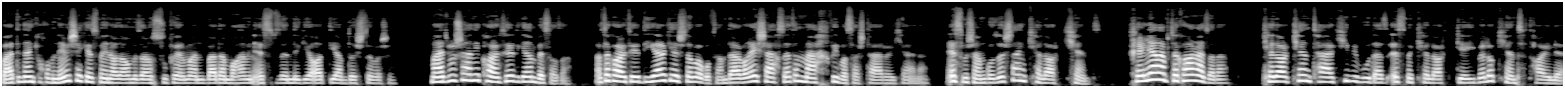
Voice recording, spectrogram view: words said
بعد دیدن که خب نمیشه که اسم این آدما بذارن سوپرمن بعدم با همین اسم زندگی عادی هم داشته باشه. مجبور شدن یه کاراکتر دیگه هم بسازن. البته کاراکتر دیگر رو که اشتباه گفتم در واقع شخصیت مخفی واسش طراحی کردن. اسمش هم گذاشتن کلارک کنت. خیلی هم ابتکار نزدن. کلارک کنت ترکیبی بود از اسم کلارک گیبل و کنت تایلر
